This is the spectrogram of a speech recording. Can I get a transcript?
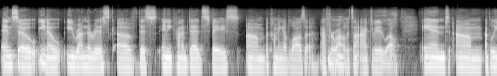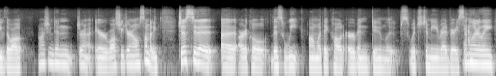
And so, you know, you run the risk of this any kind of dead space um, becoming a blaza after mm-hmm. a while if it's not activated well. And um, I believe the Wall, Washington Journal or Wall Street Journal, somebody just did a, a, article this week on what they called urban doom loops, which to me read very similarly. Yeah.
